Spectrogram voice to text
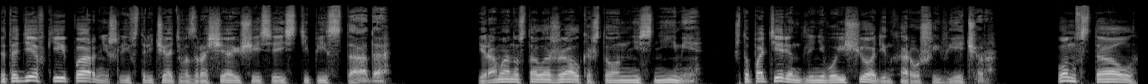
Это девки и парни шли встречать возвращающиеся из степи стада. И Роману стало жалко, что он не с ними, что потерян для него еще один хороший вечер. Он встал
